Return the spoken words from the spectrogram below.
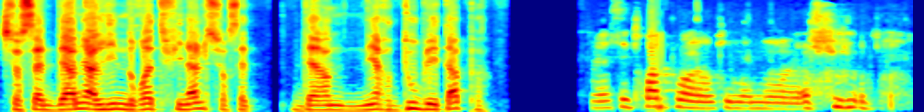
sur cette dernière ligne droite finale, sur cette dernière double étape? Ouais, C'est trois points hein, finalement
